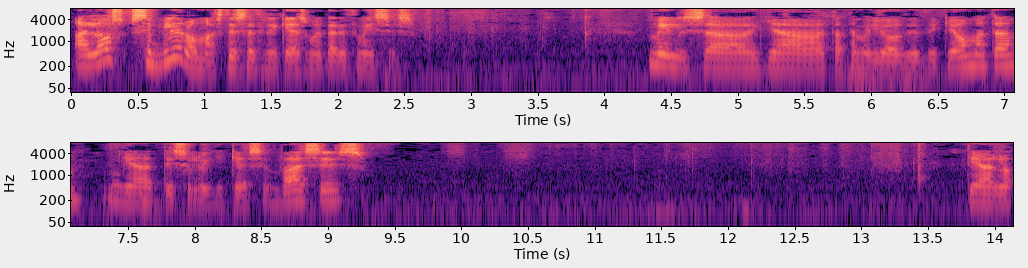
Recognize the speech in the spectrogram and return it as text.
αλλά ως συμπλήρωμα στις εθνικές μεταρρυθμίσεις. Μίλησα για τα θεμελιώδη δικαιώματα, για τις συλλογικές συμβάσεις. Τι άλλο.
